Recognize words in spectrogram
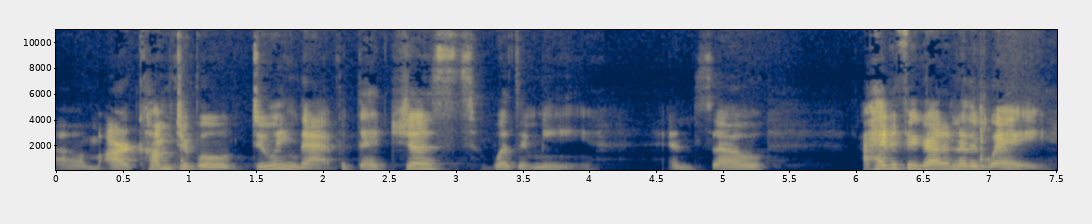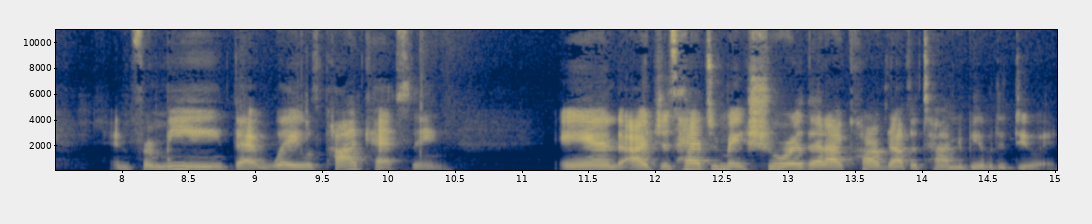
um, are comfortable doing that, but that just wasn't me. And so I had to figure out another way. And for me, that way was podcasting. And I just had to make sure that I carved out the time to be able to do it.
